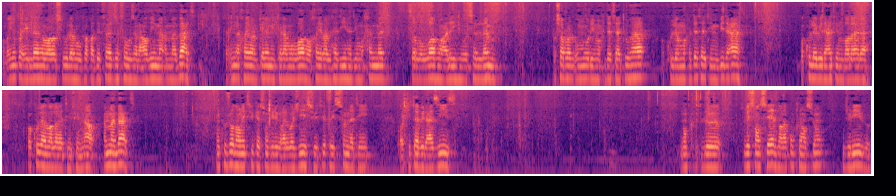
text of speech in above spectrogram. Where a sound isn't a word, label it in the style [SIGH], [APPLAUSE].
ومن يطع الله ورسوله فقد فاز فوزا عظيما أما بعد فإن خير الكلام كلام الله وخير الهدي هدي محمد صلى الله عليه وسلم وشر الأمور محدثاتها وكل محدثة بدعة وكل بدعة ضلالة وكل ضلالة في النار. أما بعد On est toujours dans l'explication du livre Al-Wajiz, sur Fiqh al-Sunnati, wa Kitab al-Aziz, donc l'essentiel dans la compréhension du livre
